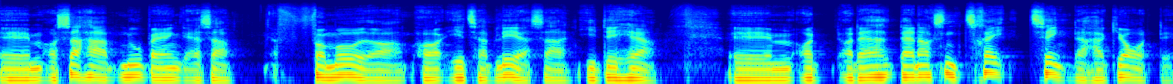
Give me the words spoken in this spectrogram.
Øhm, og så har Nubank altså formået at, at etablere sig i det her. Øhm, og og der, der er nok sådan tre ting, der har gjort det.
